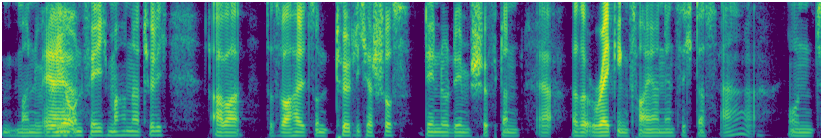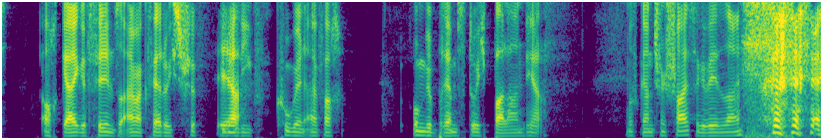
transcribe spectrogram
Ja, manövrierunfähig machen natürlich. Aber das war halt so ein tödlicher Schuss, den du dem Schiff dann, Ja. also Raking Fire nennt sich das. Ah. Und auch geil gefilmt, so einmal quer durchs Schiff, Ja. die Kugeln einfach ungebremst durchballern. Ja. Muss ganz schön scheiße gewesen sein.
